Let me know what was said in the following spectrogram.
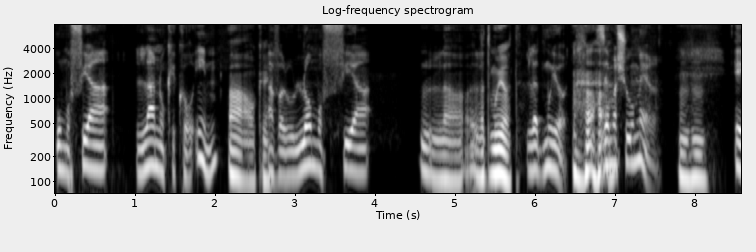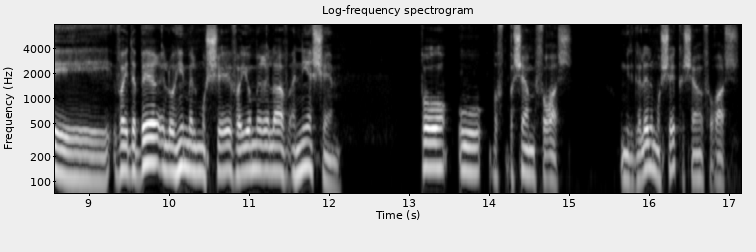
הוא מופיע לנו כקוראים, אה, אוקיי. אבל הוא לא מופיע ל- לדמויות. לדמויות. זה מה שהוא אומר. אה, וידבר אלוהים אל משה, ויאמר אליו, אני השם. פה הוא בשם המפורש. הוא מתגלה למשה כשם המפורש.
